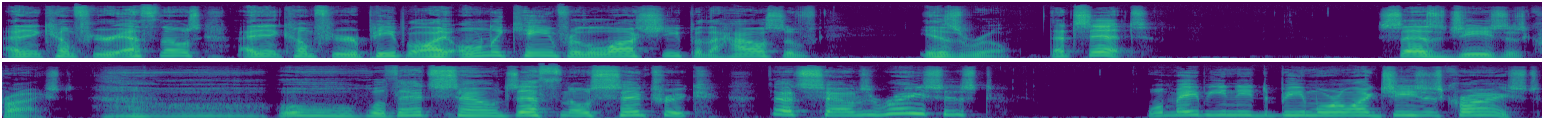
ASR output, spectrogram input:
I didn't come for your ethnos. I didn't come for your people. I only came for the lost sheep of the house of Israel. That's it, says Jesus Christ. Oh, well, that sounds ethnocentric. That sounds racist. Well, maybe you need to be more like Jesus Christ.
